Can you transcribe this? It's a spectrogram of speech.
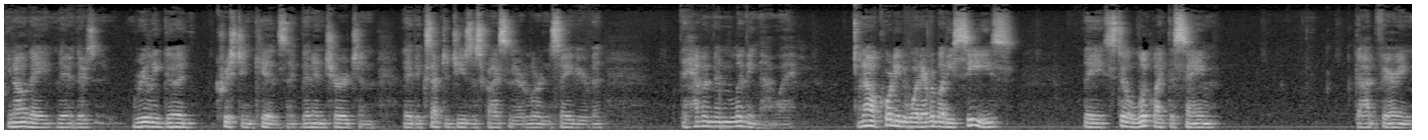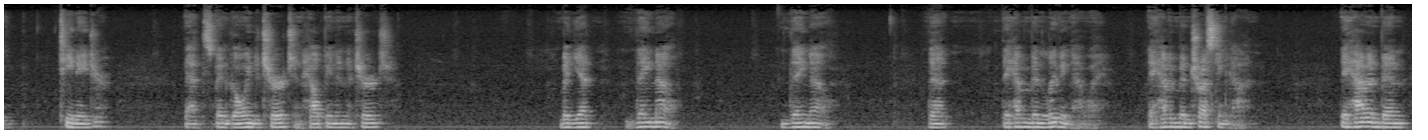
You know, they there's really good Christian kids. They've been in church and they've accepted Jesus Christ as their Lord and Savior, but they haven't been living that way. Now, according to what everybody sees, they still look like the same God fearing teenager that's been going to church and helping in the church but yet they know. They know that they haven't been living that way. They haven't been trusting God. They haven't been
